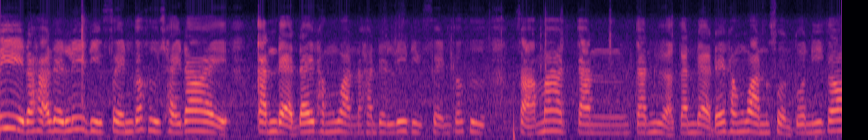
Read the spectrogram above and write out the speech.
ลี่นะคะเดลลี่ดีเฟนก็คือใช้ได้กันแดดได้ทั้งวันนะคะเดลลี่ดีเฟนก็คือสามารถกันกันเหงื่อกันแดดได้ทั้งวัน ส่วนตัวนี้ก็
